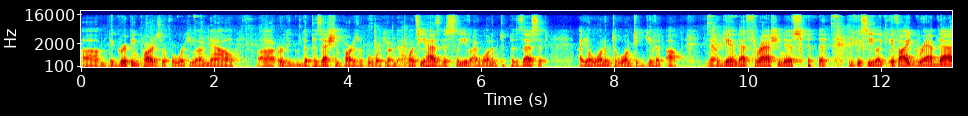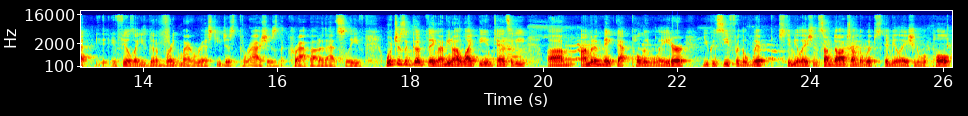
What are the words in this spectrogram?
Um, the gripping part is what we're working on now, uh, or the, the possession part is what we're working on now. Once he has the sleeve, I want him to possess it. I don't want him to want to give it up. Now again, that thrashiness, you can see like if I grab that, it feels like he's going to break my wrist. He just thrashes the crap out of that sleeve, which is a good thing. I mean, I like the intensity. Um, I'm going to make that pulling later. You can see for the whip stimulation, some dogs on the whip stimulation will pull.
